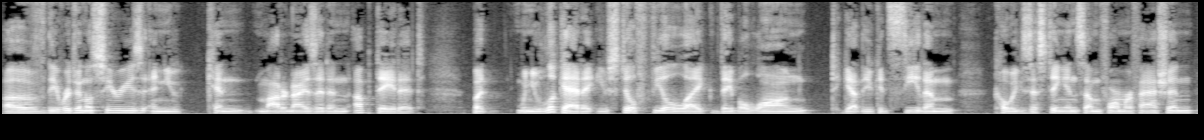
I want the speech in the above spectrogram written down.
of the original series and you can modernize it and update it, but when you look at it, you still feel like they belong together. You could see them coexisting in some form or fashion.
